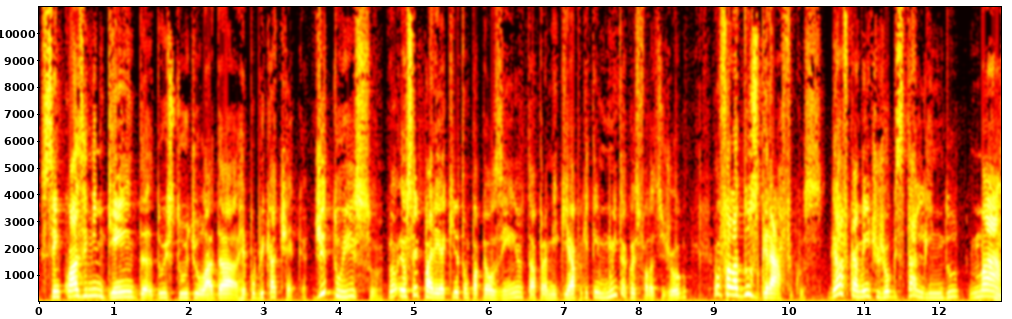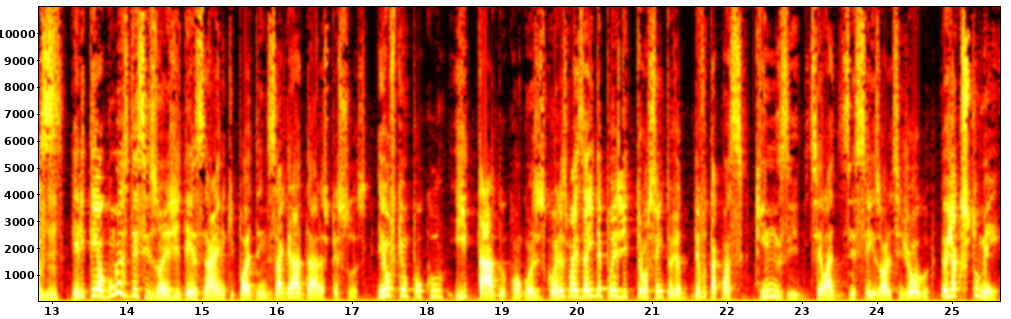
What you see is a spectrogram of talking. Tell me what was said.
sem quase ninguém do estúdio lá da República Tcheca. Dito isso, eu separei aqui, eu um papelzinho, tá, para me guiar, porque tem muita coisa pra falar desse jogo. Vamos falar dos gráficos. Graficamente o jogo está lindo, mas uhum. ele tem algumas decisões de design que podem desagradar as pessoas. Eu fiquei um pouco irritado com algumas escolhas, mas aí depois de trocento, eu já devo estar com umas 15, sei lá, 16 horas desse jogo, eu já acostumei.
